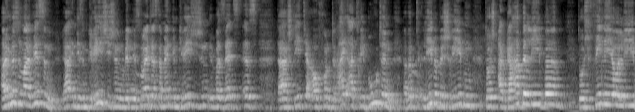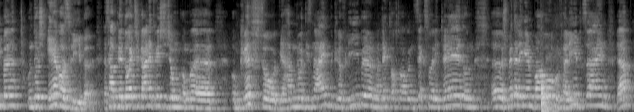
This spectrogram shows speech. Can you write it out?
Aber wir müssen mal wissen, ja, in diesem Griechischen, wenn das Neue Testament im Griechischen übersetzt ist, da steht ja auch von drei Attributen. Da wird Liebe beschrieben durch Agabeliebe, durch Filioliebe und durch Erosliebe. Das haben wir Deutsche gar nicht richtig um, um äh, um Griff. So. Wir haben nur diesen einen Begriff Liebe, man denkt auch an Sexualität und äh, Schmetterlinge im Bauch und verliebt sein. Ja?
